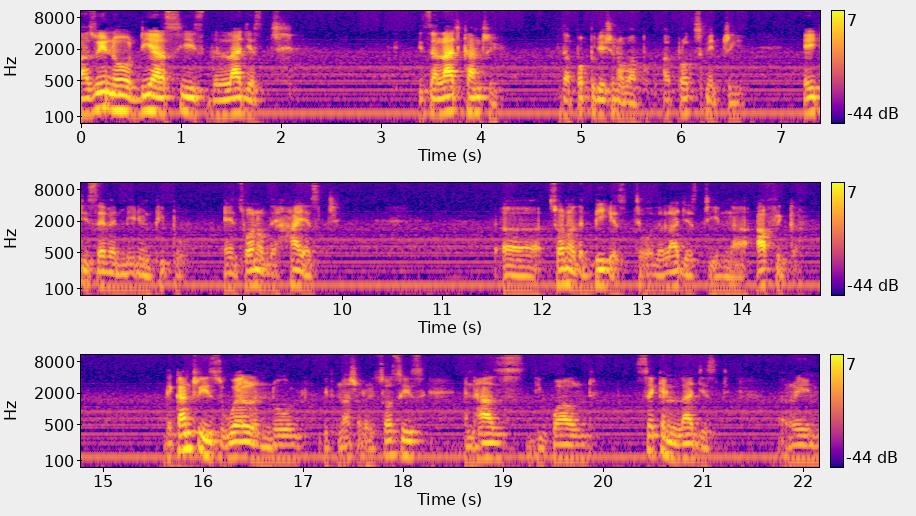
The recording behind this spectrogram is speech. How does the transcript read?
As we know, DRC is the largest, it's a large country with a population of approximately 87 million people, and it's one of the highest, uh, it's one of the biggest or the largest in uh, Africa. The country is well endowed with natural resources and has the world's second largest rain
